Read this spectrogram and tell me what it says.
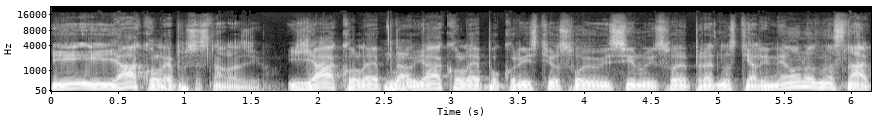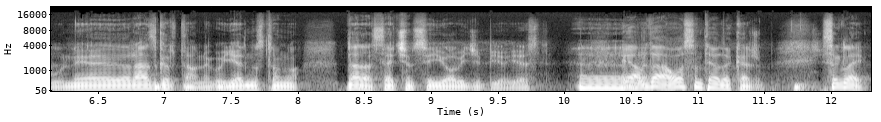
I, I jako lepo se snalazio. Jako lepo, da. jako lepo koristio svoju visinu i svoje prednosti, ali ne ono na snagu, ne razgrtao, nego jednostavno, da, da, sećam se i Jović je bio, jeste. E, e ali da, ovo sam teo da kažem. Sad gledaj,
